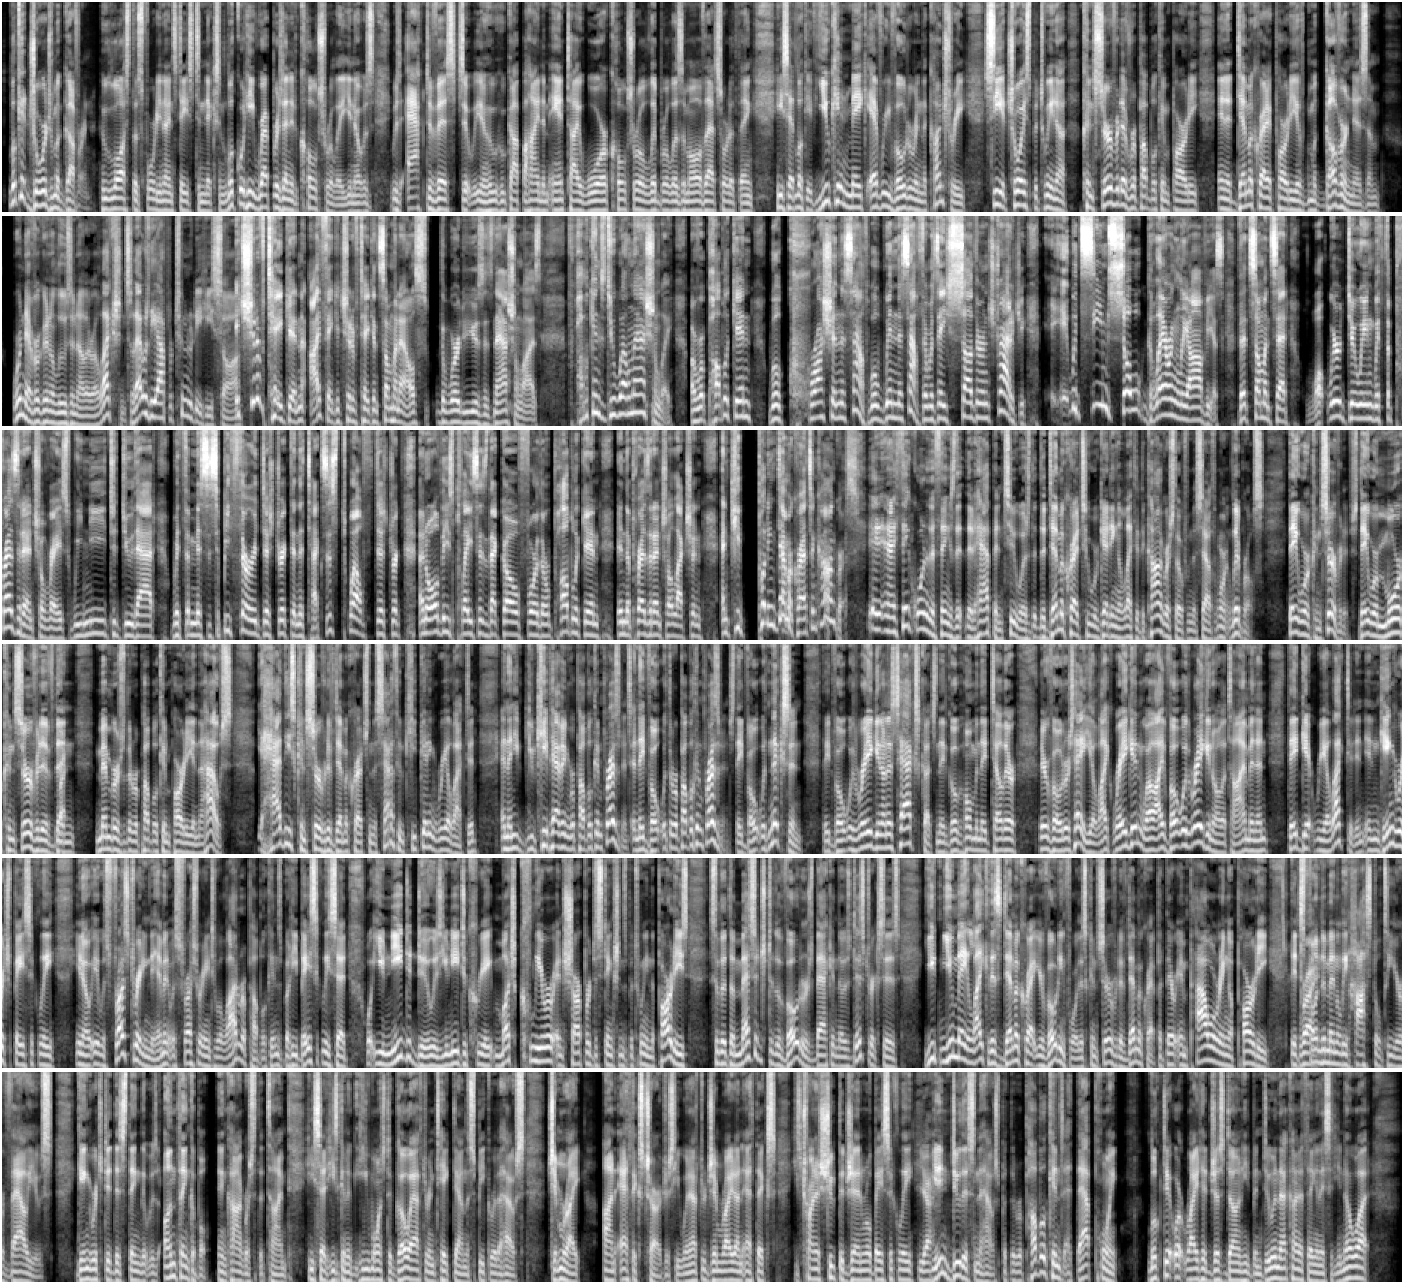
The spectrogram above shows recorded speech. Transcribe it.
Look at George McGovern, who lost those 49 states to Nixon. Look what he represented culturally. You know, it was it was activists it, you know, who, who got behind him, anti-war, cultural liberalism, all of that sort of thing. He said, look, if you can make every voter in the country see a choice between a conservative Republican Party and a Democratic Party of McGovernism, we're never going to lose another election. So that was the opportunity he saw. It should have taken, I think it should have taken someone else. The word you use is nationalized. Republicans do well nationally. A Republican will crush in the South, will win the South. There was a Southern strategy. It would seem so glaringly obvious that someone said, what we're doing with the presidential race, we need to do that with the Mississippi 3rd District and the Texas 12th District and all these places that go for the Republican in the presidential election and keep putting Democrats in Congress. And, and I think one of the things that, that happened too was that the Democrats who were getting elected to Congress, though, from the South weren't liberals. They were conservatives. They were more conservative than members of the Republican Party in the House. You had these conservative Democrats in the South who keep getting reelected, and then you'd, you'd keep having Republican presidents, and they'd vote with the Republican presidents. They'd vote with Nixon. They'd vote with Reagan on his tax cuts, and they'd go home and they'd tell their, their voters, hey, you like Reagan? Well, I vote with Reagan all the time. And then they'd get reelected. And, and Gingrich basically, you know, it was frustrating to him, and it was frustrating to a lot of Republicans, but he basically said, what you need to do is you need to create much clearer and sharper distinctions between the parties so that the message to the voters back in those districts is you, you may like this Democrat you're voting for, this conservative Democrat, but they're empowering a party that's Right. fundamentally hostile to your values. Gingrich did this thing that was unthinkable in Congress at the time. He said he's going to, he wants to go after and take down the Speaker of the House, Jim Wright. On ethics charges. He went after Jim Wright on ethics. He's trying to shoot the general, basically. Yeah. You didn't do this in the House, but the Republicans at that point looked at what Wright had just done. He'd been doing that kind of thing, and they said, you know what?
